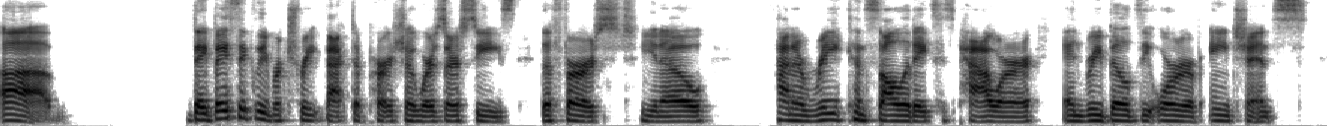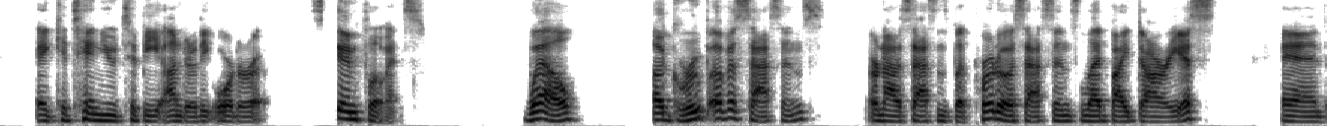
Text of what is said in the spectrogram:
um, they basically retreat back to Persia, where Xerxes the first, you know, kind of reconsolidates his power and rebuilds the order of ancients and continue to be under the order of influence. Well, a group of assassins, or not assassins, but proto assassins led by Darius and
